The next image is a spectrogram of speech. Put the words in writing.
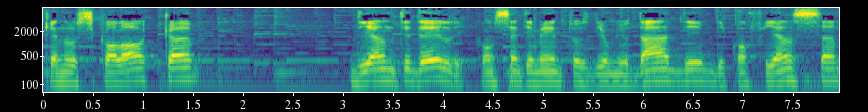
que nos coloca diante dele com sentimentos de humildade, de confiança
